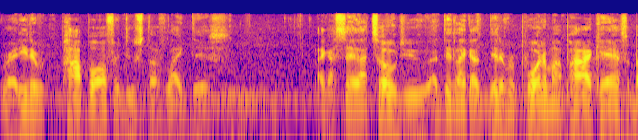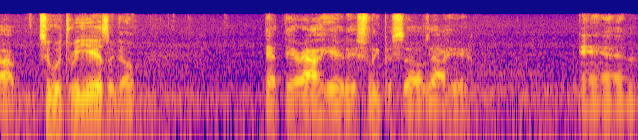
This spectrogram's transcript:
ready to pop off and do stuff like this. Like I said, I told you, I did like I did a report on my podcast about two or three years ago that they're out here, they're sleeper cells out here. And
